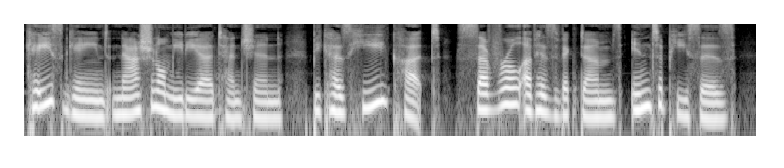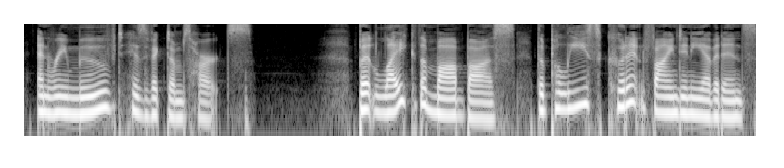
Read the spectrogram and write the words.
case gained national media attention because he cut several of his victims into pieces and removed his victims' hearts. But like the mob boss, the police couldn't find any evidence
